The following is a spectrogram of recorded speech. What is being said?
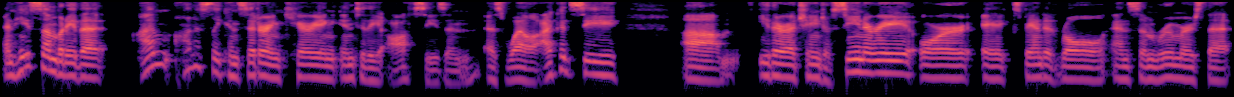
And he's somebody that I'm honestly considering carrying into the off season as well. I could see um, either a change of scenery or a expanded role and some rumors that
